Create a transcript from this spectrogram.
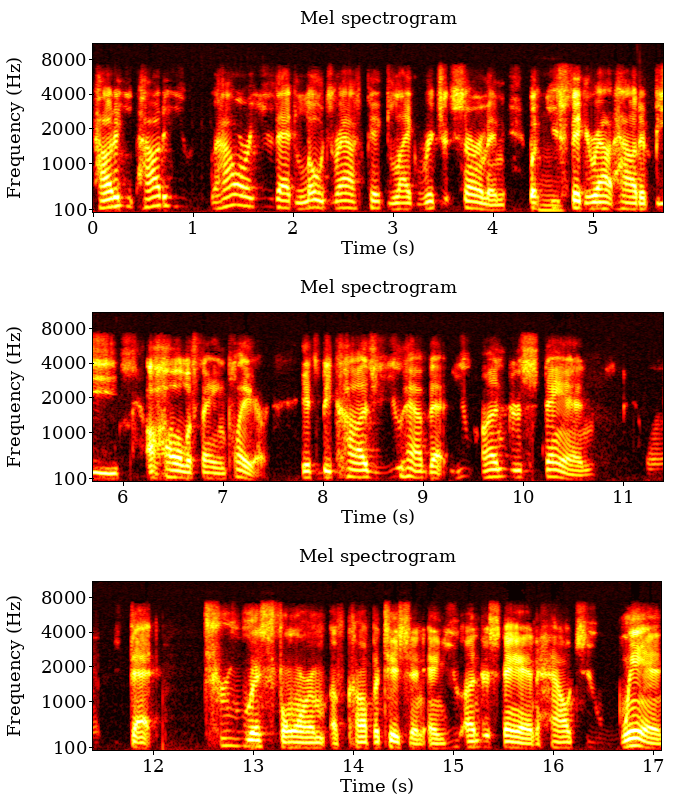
how do you how do you how are you that low draft pick like Richard Sherman, but mm-hmm. you figure out how to be a Hall of Fame player? It's because you have that you understand that truest form of competition and you understand how to win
